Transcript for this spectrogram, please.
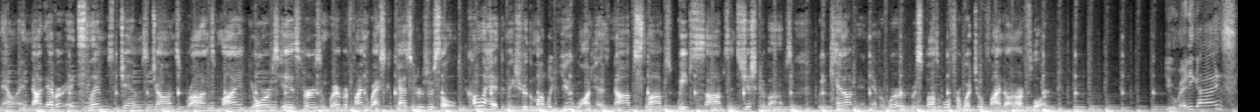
now, and not ever at Slim's, Jim's, John's, Ron's, mine, yours, his, hers, and wherever fine wax capacitors are sold. Call ahead to make sure the model you want has knobs, slobs, weeps, sobs, and shish kebabs. We cannot and never were responsible for what you'll find on our floor. You ready, guys?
